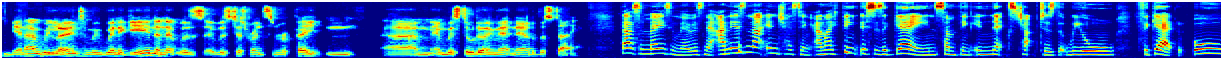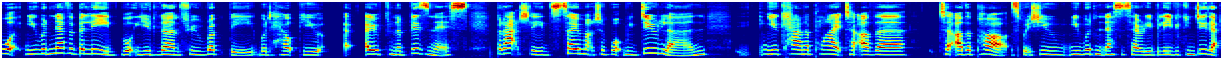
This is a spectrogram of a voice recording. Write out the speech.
you know we learned and we went again and it was it was just rinse and repeat and um, and we're still doing that now to this day. That's amazing, though, isn't it? And isn't that interesting? And I think this is again something in next chapters that we all forget. All you would never believe what you'd learn through rugby would help you uh, open a business, but actually, so much of what we do learn, you can apply it to other to other parts which you you wouldn't necessarily believe you can do that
